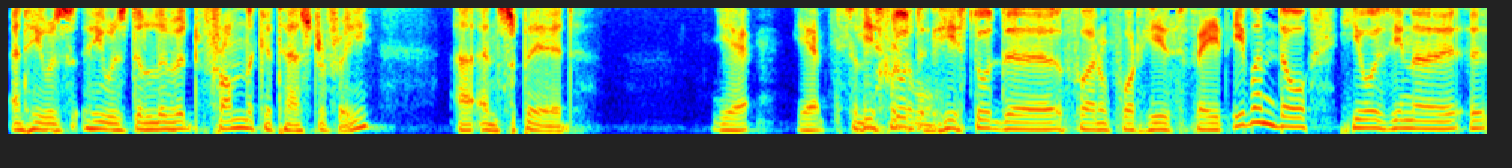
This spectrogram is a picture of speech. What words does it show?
and he was, he was delivered from the catastrophe uh, and spared. Yeah, yeah. He stood, he stood uh, firm for his faith, even though he was in a, a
